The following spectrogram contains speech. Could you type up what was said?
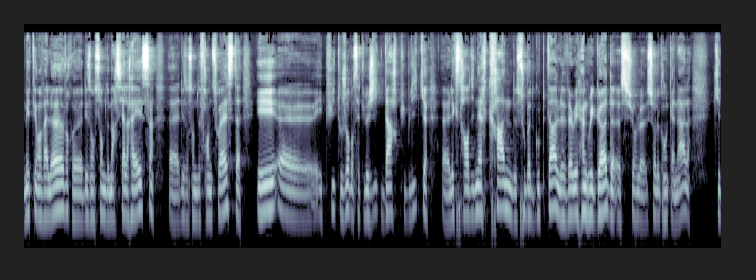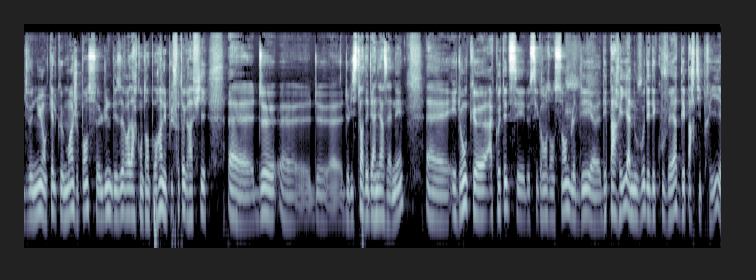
mettait en valeur des ensembles de Martial Reis, des ensembles de Franz West, et, puis toujours dans cette logique d'art public, l'extraordinaire crâne de Subodh Gupta, le Very Hungry God, sur le Grand Canal, qui est devenue en quelques mois, je pense, l'une des œuvres d'art contemporain les plus photographiées euh, de, euh, euh, de, l'histoire des dernières années. et donc, à côté de ces, de ces grands ensembles, des, des, paris, à nouveau des découvertes, des partis pris,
